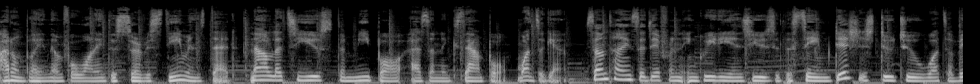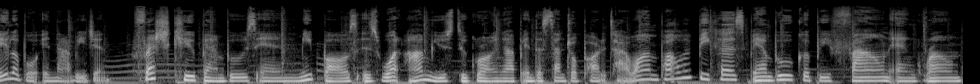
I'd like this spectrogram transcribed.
I don't blame them for wanting to serve steam instead. Now let's use the meatball as an example. Once again, sometimes the different ingredients used in the same dish is due to what's available in that region. Fresh cube bamboos and meatballs is what I'm used to growing up in the central part of Taiwan, probably because bamboo could be found and grown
